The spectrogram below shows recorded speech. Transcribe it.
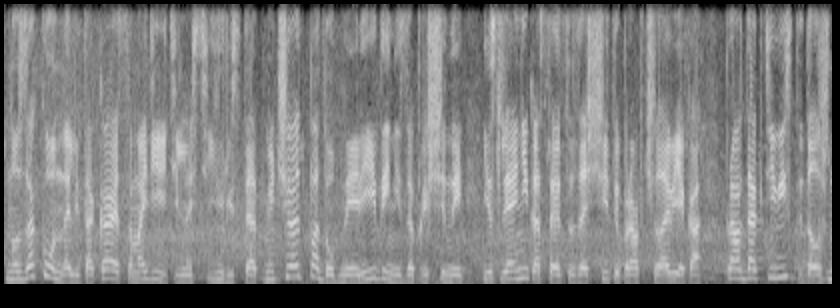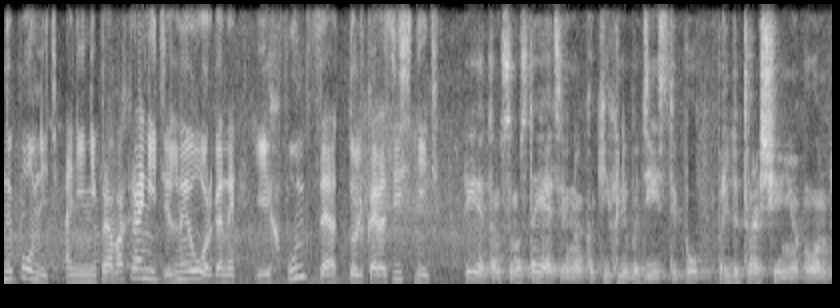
Но законна ли такая самодеятельность? Юристы отмечают, подобные рейды не запрещены, если они касаются защиты прав человека. Правда, активисты должны помнить, они не правоохранительные органы, и их функция только разъяснить. При этом самостоятельно каких-либо действий по предотвращению он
